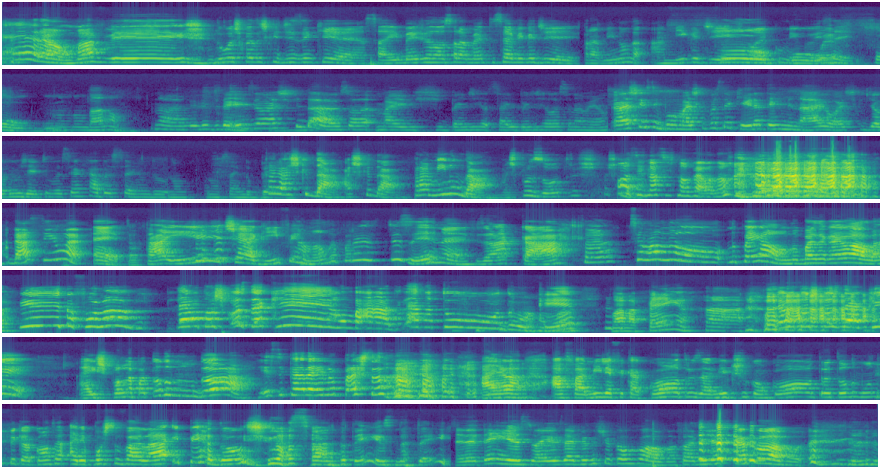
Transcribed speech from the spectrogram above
é. Era uma vez. Duas coisas que dizem que é sair bem de relacionamento e ser amiga de ex. Pra mim não dá. Amiga de ex não é comigo, Fogo, é ex-ex. fogo. Não, não dá, não. Não, amiga de ex eu acho que dá, só, mas bem de, sair bem de relacionamento. Eu acho que assim, por mais que você queira terminar, eu acho que de algum jeito você acaba saindo, não, não saindo bem. Cara, acho que dá, acho que dá. Pra mim não dá, mas pros outros, acho que Pô, dá. vocês não assistem novela, não? Dá sim, ué. É, tá, tá aí Tiaguinho e Fernanda para dizer, né? Fizeram uma carta, sei lá, no, no penhão, no bar da gaiola. Ih, tá fulano, leva tuas coisas daqui, arrombado, leva tudo. O quê? Lá na penha? Ah, leva tuas coisas daqui. Aí explana pra todo mundo, ó, esse cara aí não presta não. Aí a, a família fica contra, os amigos ficam contra, todo mundo fica contra. Aí depois tu vai lá e perdoa o desgraçado. Tem isso, não tem isso? Ainda tem isso, aí os amigos ficam como? A família fica como?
